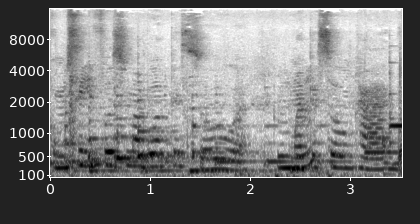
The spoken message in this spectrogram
como se ele fosse uma boa pessoa, uma pessoa honrada,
